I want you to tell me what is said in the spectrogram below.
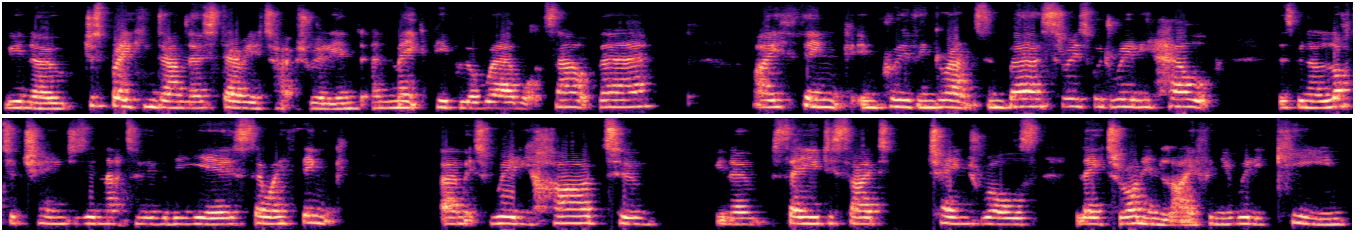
you know, just breaking down those stereotypes really and, and make people aware what's out there. I think improving grants and bursaries would really help. There's been a lot of changes in that over the years. So I think um, it's really hard to, you know, say you decide to change roles later on in life and you're really keen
